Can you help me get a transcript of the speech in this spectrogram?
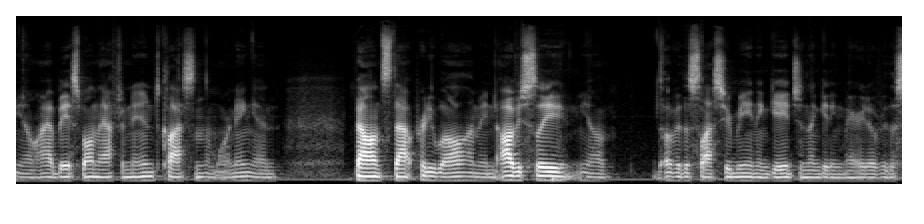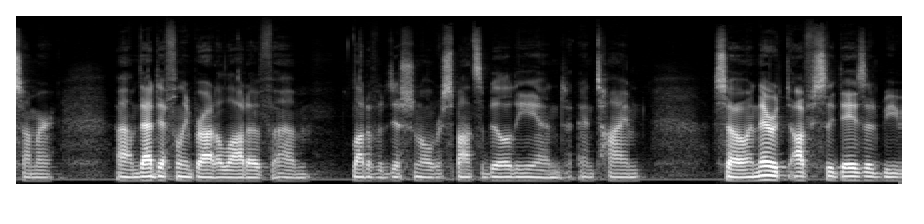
you know I have baseball in the afternoon, class in the morning, and balance that pretty well. I mean, obviously, you know, over this last year being engaged and then getting married over the summer, um, that definitely brought a lot of um, a lot of additional responsibility and and time. So, and there were obviously days that'd be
